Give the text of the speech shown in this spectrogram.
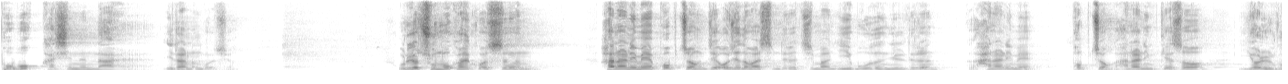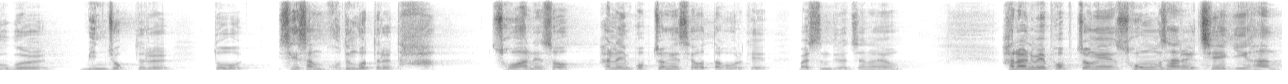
보복하시는 날이라는 거죠. 우리가 주목할 것은 하나님의 법정, 이제 어제도 말씀드렸지만 이 모든 일들은 그 하나님의 법정, 하나님께서 열국을, 민족들을 또 세상 모든 것들을 다 소환해서 하나님 법정에 세웠다고 그렇게 말씀드렸잖아요. 하나님의 법정에 송사를 제기한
